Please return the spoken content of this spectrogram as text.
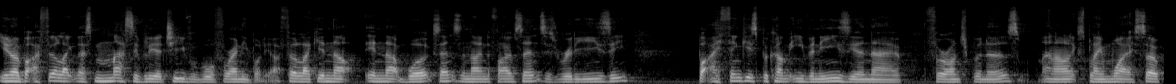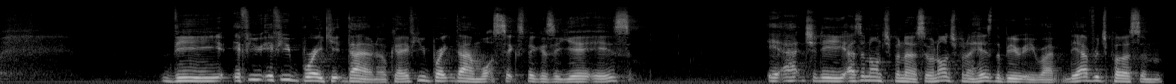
you know but i feel like that's massively achievable for anybody. I feel like in that in that work sense the 9 to 5 sense is really easy. But i think it's become even easier now for entrepreneurs and i'll explain why. So the if you if you break it down okay if you break down what six figures a year is it actually as an entrepreneur so an entrepreneur here's the beauty right? The average person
